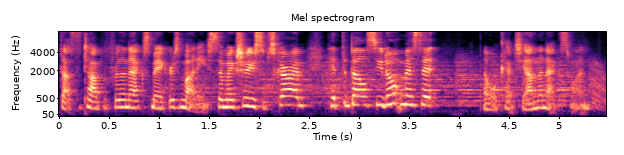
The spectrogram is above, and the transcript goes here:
That's the topic for the next Maker's Money. So make sure you subscribe, hit the bell so you don't miss it, and we'll catch you on the next one.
